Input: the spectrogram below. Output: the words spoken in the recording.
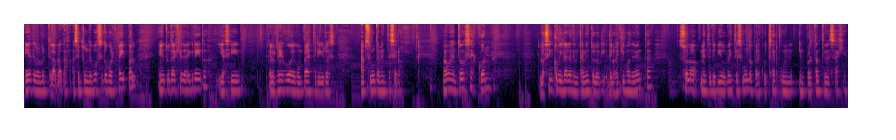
es devolverte la plata, hacerte un depósito por PayPal en tu tarjeta de crédito y así el riesgo de comprar este libro es absolutamente cero. Vamos entonces con los cinco pilares del entrenamiento de los equipos de venta. Solamente te pido 20 segundos para escuchar un importante mensaje.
